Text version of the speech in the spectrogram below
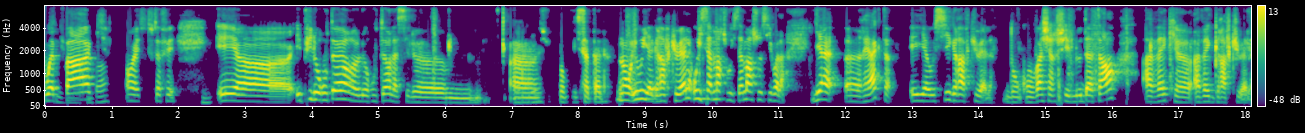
Webpack. Ouais, tout à fait. Mmh. Et, euh, et puis le routeur, le routeur là, c'est le. Euh, comment il s'appelle Non, oui, il y a GraphQL. Oui, ça marche, oui, ça marche aussi. Voilà. Il y a euh, React et il y a aussi GraphQL. Donc, on va chercher le data avec, euh, avec GraphQL.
